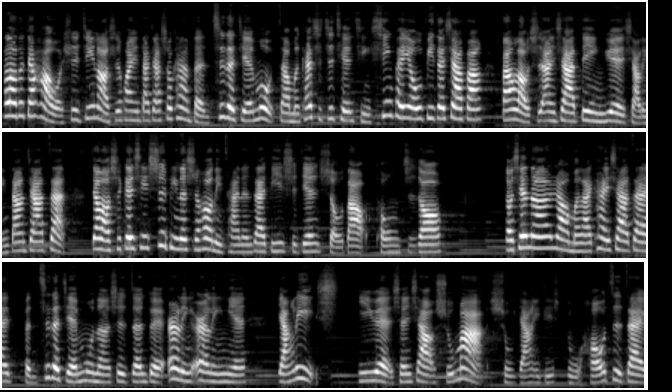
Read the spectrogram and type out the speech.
Hello，大家好，我是金老师，欢迎大家收看本次的节目。在我们开始之前，请新朋友务必在下方帮老师按下订阅、小铃铛加赞，这样老师更新视频的时候，你才能在第一时间收到通知哦。首先呢，让我们来看一下，在本次的节目呢，是针对二零二零年阳历一月生肖属马、属羊以及属猴子在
